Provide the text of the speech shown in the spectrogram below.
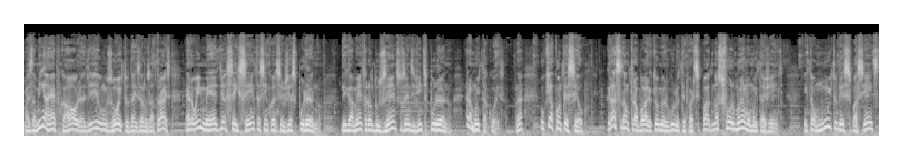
Mas na minha época áurea, de uns 8, 10 anos atrás, eram em média 650 cirurgias por ano ligamento eram 200, 220 por ano. Era muita coisa. Né? O que aconteceu? Graças a um trabalho que eu me orgulho de ter participado, nós formamos muita gente. Então, muitos desses pacientes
